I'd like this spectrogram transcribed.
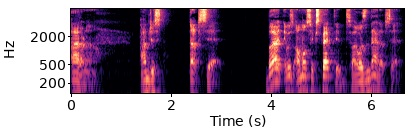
I don't know. I'm just upset. But it was almost expected, so I wasn't that upset.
